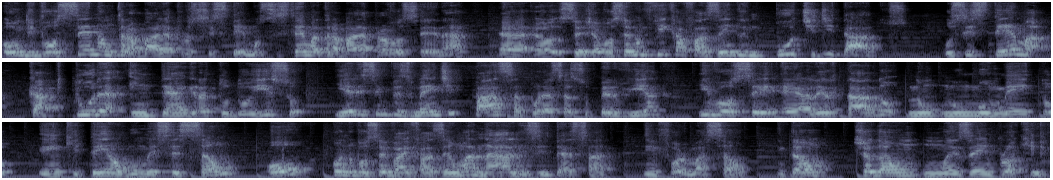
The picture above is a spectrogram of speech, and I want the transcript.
onde você não trabalha para o sistema, o sistema trabalha para você, né? É, ou seja, você não fica fazendo input de dados. O sistema captura, integra tudo isso e ele simplesmente passa por essa supervia e você é alertado num, num, momento em que tem alguma exceção ou quando você vai fazer uma análise dessa informação. Então, deixa eu dar um, um exemplo aqui.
